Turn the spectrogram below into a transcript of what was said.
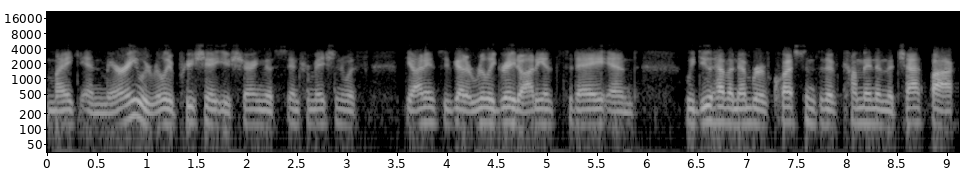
Mike, and Mary. We really appreciate you sharing this information with the audience. We've got a really great audience today, and we do have a number of questions that have come in in the chat box.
